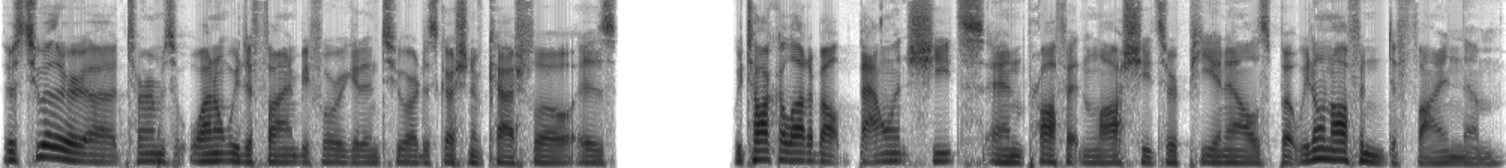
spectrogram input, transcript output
There's two other uh, terms why don't we define before we get into our discussion of cash flow is we talk a lot about balance sheets and profit and loss sheets or p&l's but we don't often define them.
